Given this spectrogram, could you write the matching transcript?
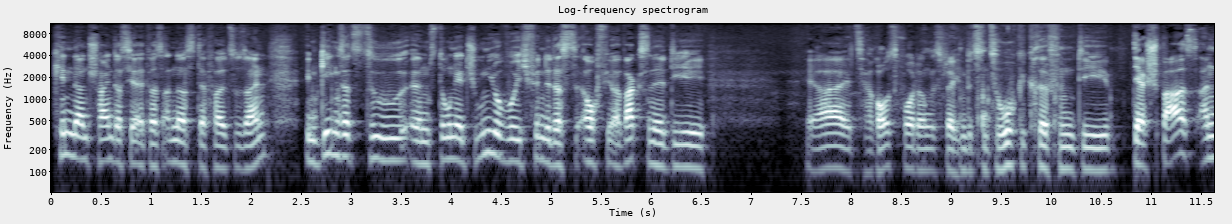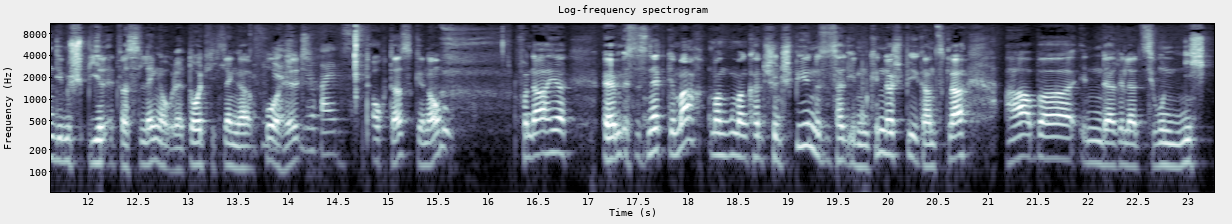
Kindern scheint das ja etwas anders der Fall zu sein. Im Gegensatz zu ähm, Stone Age Junior, wo ich finde, dass auch für Erwachsene die ja, jetzt Herausforderung ist vielleicht ein bisschen zu hoch gegriffen, die, der Spaß an dem Spiel etwas länger oder deutlich länger vorhält. Spielreiz. Auch das, genau. Von daher ähm, ist es nett gemacht, man, man kann schön spielen, es ist halt eben ein Kinderspiel, ganz klar, aber in der Relation nicht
